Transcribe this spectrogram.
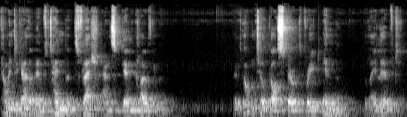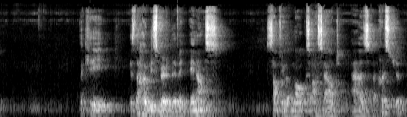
coming together, then tendons, flesh, and skin clothing. It was not until God's Spirit was breathed in them that they lived. The key is the Holy Spirit living in us, something that marks us out as a Christian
